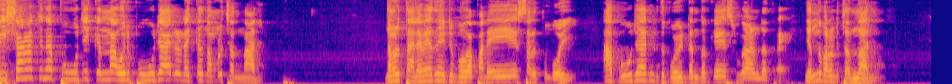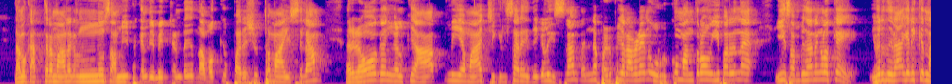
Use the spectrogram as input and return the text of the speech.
പിശാചിനെ പൂജിക്കുന്ന ഒരു പൂജാരിയുടെ അടുക്കൽ നമ്മൾ ചെന്നാൽ നമ്മൾ തലവേദനയിട്ട് പോകാൻ പല സ്ഥലത്തും പോയി. ആ പൂജാരിന്റെ അടുത്ത് പോയിട്ട് എന്തൊക്കെ സുഖമുണ്ട് അത്രേ? എന്ന് പറഞ്ഞിട്ട് ചെന്നാൽ നമുക്ക് അത്തരം ആളുകളൊന്നും സമീപിക്കാൻ ലിമിറ്റ് ഉണ്ട് നമുക്ക് പരിശുദ്ധമായ ഇസ്ലാം രോഗങ്ങൾക്ക് ആത്മീയമായ ചികിത്സാ രീതികൾ ഇസ്ലാം തന്നെ പഠിപ്പിക്കണം. അവിടെയാണ് ഉറുക്കും മന്ത്രവും ഈ പറയുന്ന ഈ സംവിധാനങ്ങളൊക്കെ ഇവർ നിരാകരിക്കുന്ന.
